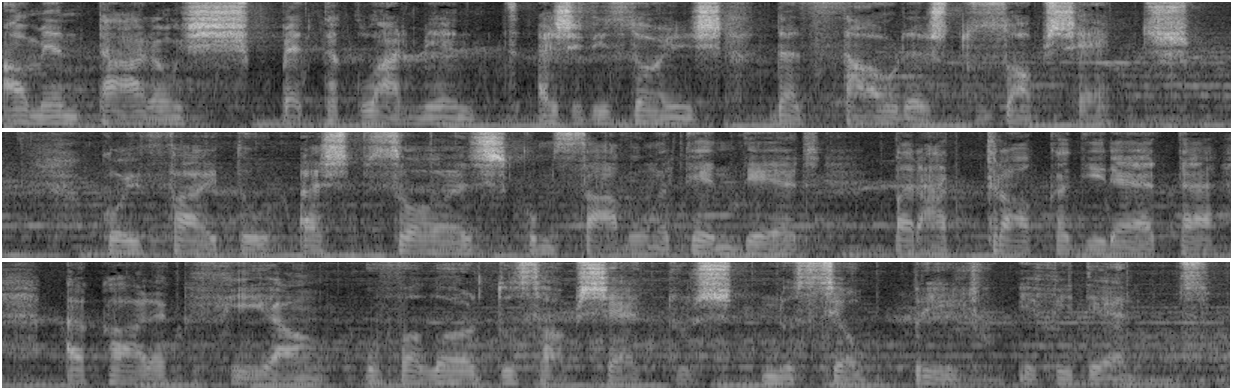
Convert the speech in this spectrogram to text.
Aumentaram espetacularmente as visões das auras dos objetos. Com efeito, as pessoas começavam a tender para a troca direta, agora que viam o valor dos objetos no seu brilho evidente.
